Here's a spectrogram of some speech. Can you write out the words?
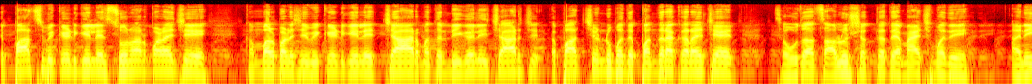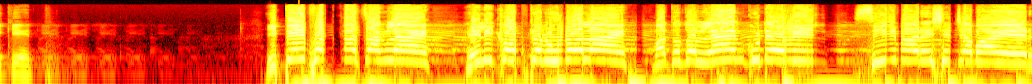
पाच विकेट गेले सोनारपाड्याचे पाडायचे विकेट गेले चार मात्र लिगली चार पाच चेंडू मध्ये पंधरा करायचे आहेत. चौदा चालू शकतात या मॅच मध्ये. अनिकेत. इथे फटका चांगला आहे. हेलिकॉप्टर उडवलाय. मात्र तो लँड कुठे होईल? सीमा रेषेच्या बाहेर.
